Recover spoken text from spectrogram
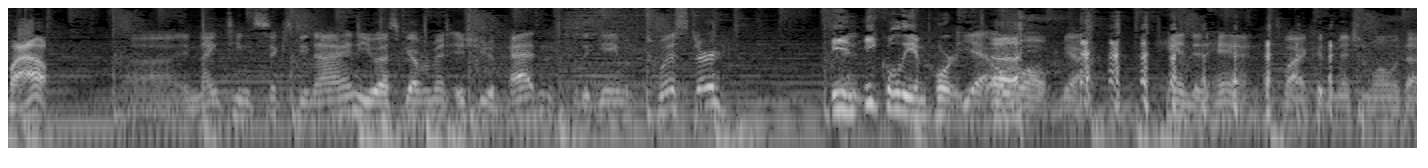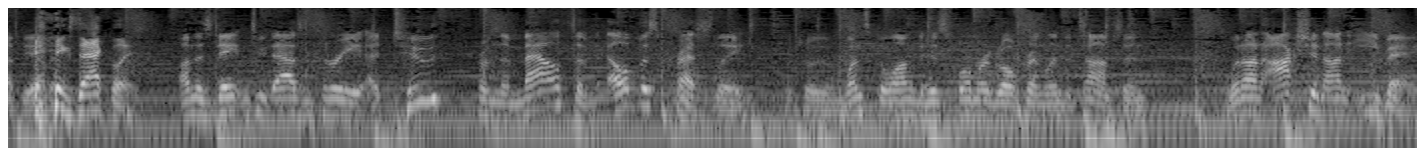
Wow. Uh, in 1969, the U.S. government issued a patent for the game of Twister. In equally important. Yeah, uh, oh, yeah. hand in hand. That's why I couldn't mention one without the other. exactly. On this date in 2003, a tooth from the mouth of Elvis Presley, which was once belonged to his former girlfriend Linda Thompson, went on auction on eBay.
